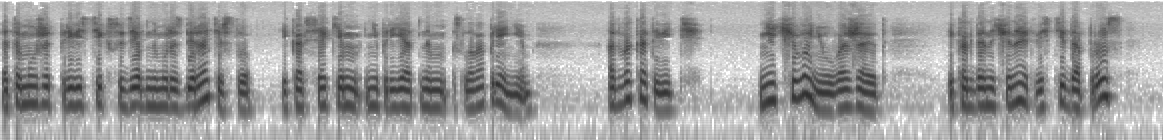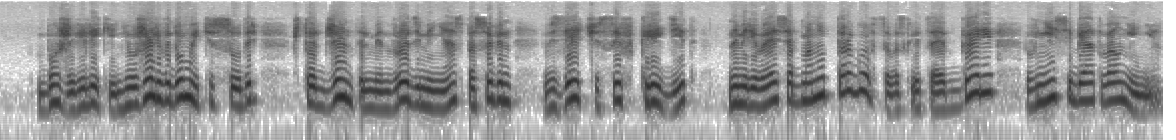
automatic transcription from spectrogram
«Это может привести к судебному разбирательству и ко всяким неприятным словопрениям. Адвокаты ведь ничего не уважают, и когда начинают вести допрос... Боже великий, неужели вы думаете, сударь, что джентльмен вроде меня способен взять часы в кредит, намереваясь обмануть торговца?» — восклицает Гарри вне себя от волнения.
